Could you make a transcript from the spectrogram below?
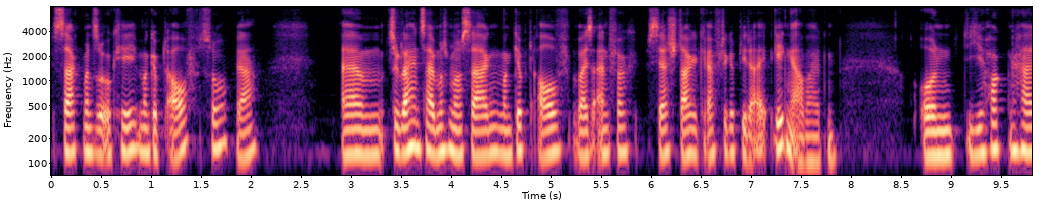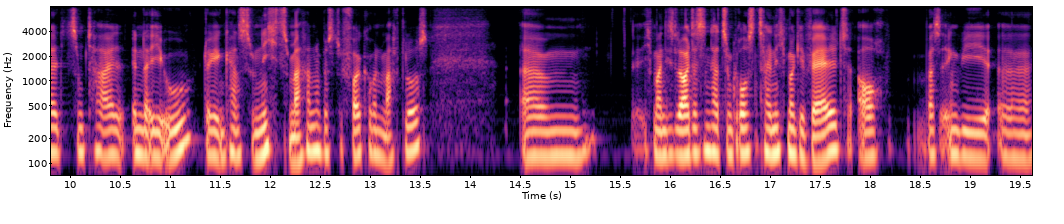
sagt man so, okay, man gibt auf, so, ja. Ähm, zur gleichen Zeit muss man auch sagen, man gibt auf, weil es einfach sehr starke Kräfte gibt, die dagegen arbeiten. Und die hocken halt zum Teil in der EU, dagegen kannst du nichts machen, da bist du vollkommen machtlos. Ähm, ich meine, diese Leute sind halt zum großen Teil nicht mal gewählt, auch was irgendwie äh,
